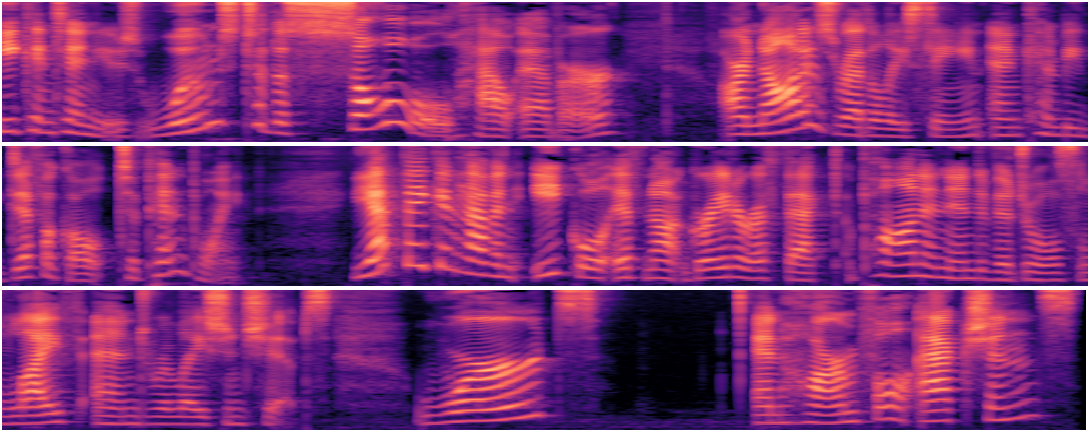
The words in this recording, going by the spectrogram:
he continues wounds to the soul however are not as readily seen and can be difficult to pinpoint. Yet they can have an equal, if not greater, effect upon an individual's life and relationships. Words and harmful actions.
